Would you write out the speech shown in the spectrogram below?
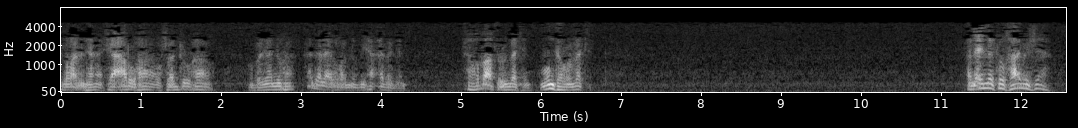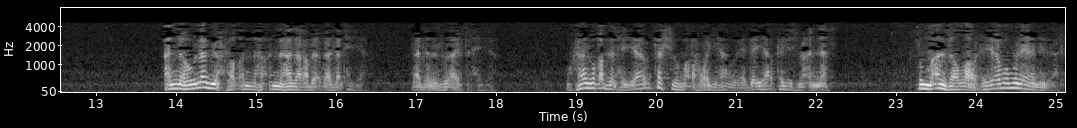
يرى منها شعرها وصدرها وبدنها هذا لا يظن بها أبدا. فهو باطل المتن منكر المتن. العلة الخامسة أنه لم يحفظ أن أن هذا بعد الحجاب بعد نزول آية الحجاب. وكانوا قبل الحجاب تكشف المرأة وجهها ويديها وتجلس مع الناس. ثم أنزل الله الحجاب ومنعنا من ذلك.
